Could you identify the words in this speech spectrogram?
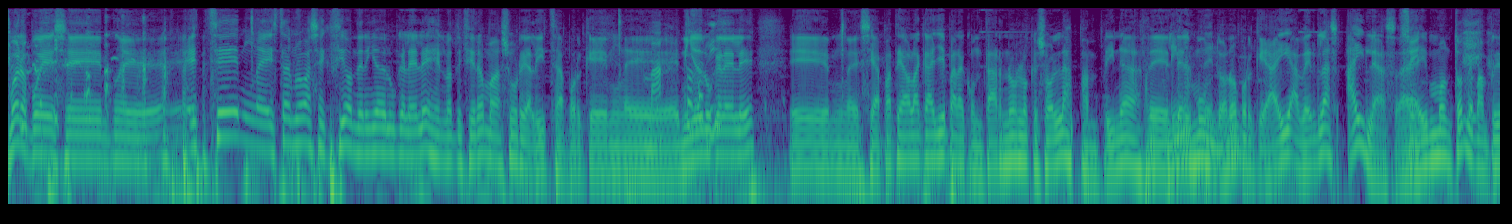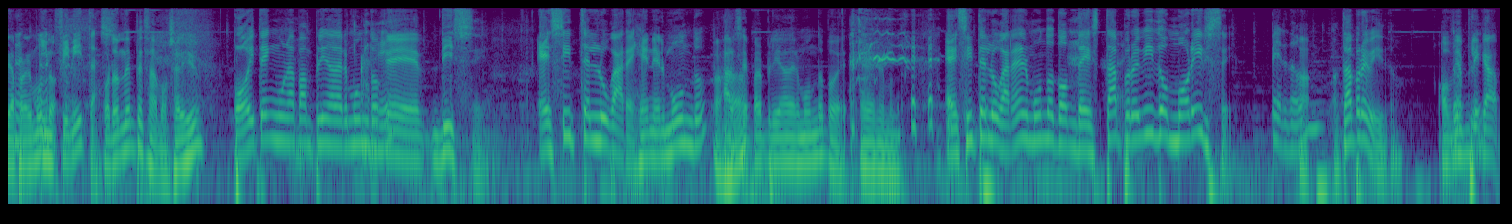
Bueno, pues eh, este, esta nueva sección de Niño de Ukelele es el noticiero más surrealista, porque eh, Niño de. Ukelele eh, se ha pateado la calle para contarnos lo que son las pamplinas de- del mundo, ¿no? Porque hay, a verlas, haylas, Sí. hay un montón de pamplinas por el mundo. Infinitas. ¿Por dónde empezamos, Sergio? Pues hoy tengo una pamplina del mundo que dice existen lugares en el mundo al ser pamplina del mundo pues en el mundo existen lugares en el mundo donde está prohibido morirse Perdón. está prohibido os voy a explicar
